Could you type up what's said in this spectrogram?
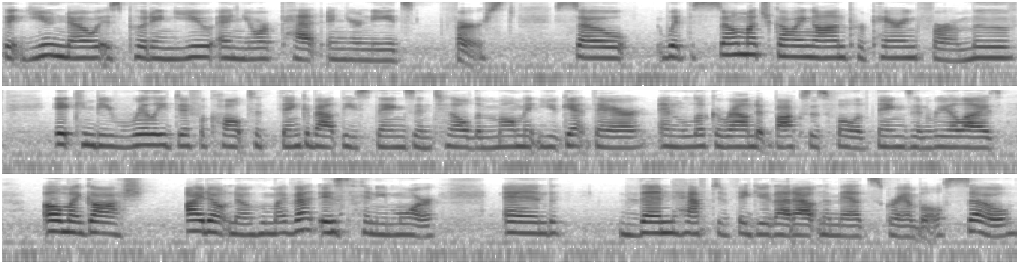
that you know is putting you and your pet and your needs first. So, with so much going on preparing for a move, it can be really difficult to think about these things until the moment you get there and look around at boxes full of things and realize, oh my gosh, I don't know who my vet is anymore. And then have to figure that out in a mad scramble. So,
